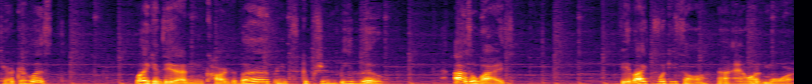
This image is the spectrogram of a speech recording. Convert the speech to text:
character list, well you can see that in the cards above and description below. Otherwise, if you liked what you saw and want more,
